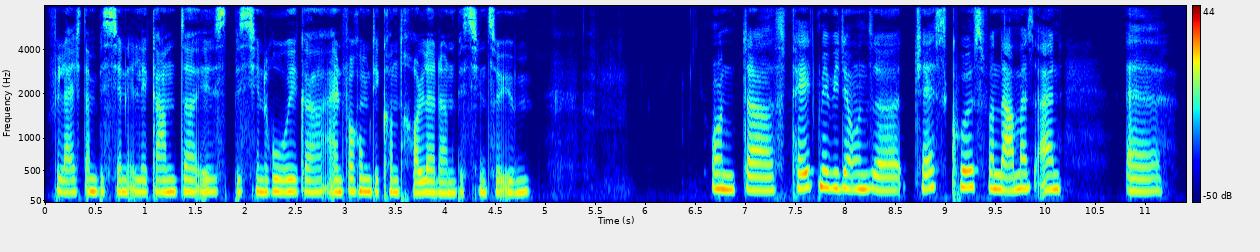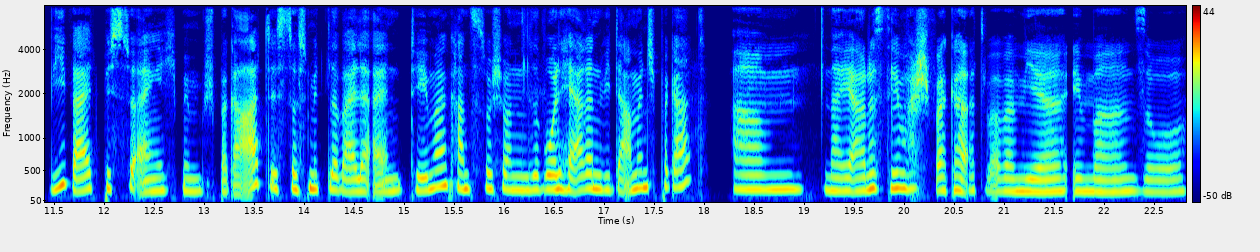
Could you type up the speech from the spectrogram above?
vielleicht ein bisschen eleganter ist, bisschen ruhiger, einfach um die Kontrolle dann ein bisschen zu üben. Und da fällt mir wieder unser Jazzkurs von damals ein. Äh, wie weit bist du eigentlich mit dem Spagat? Ist das mittlerweile ein Thema? Kannst du schon sowohl Herren- wie Damen-Spagat? Ähm, naja, das Thema Spagat war bei mir immer so,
